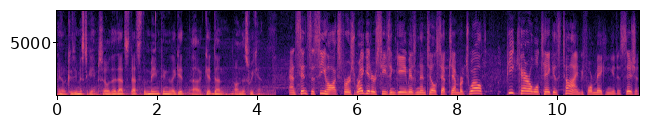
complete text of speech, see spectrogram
you know, because he missed a game. So that's that's the main thing that I get uh, get done on this weekend. And since the Seahawks' first regular season game isn't until September 12th, Pete Carroll will take his time before making a decision.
